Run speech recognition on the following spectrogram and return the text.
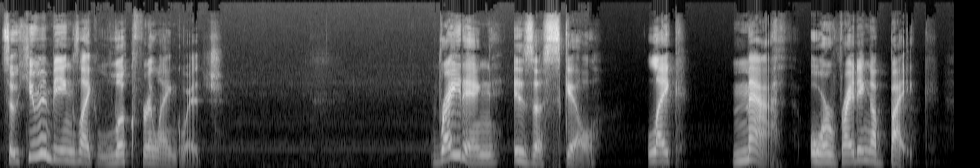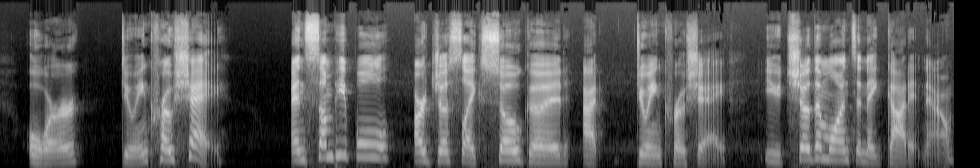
So human beings like look for language. Writing is a skill. Like math or riding a bike or doing crochet. And some people are just like so good at doing crochet. You show them once and they got it now.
